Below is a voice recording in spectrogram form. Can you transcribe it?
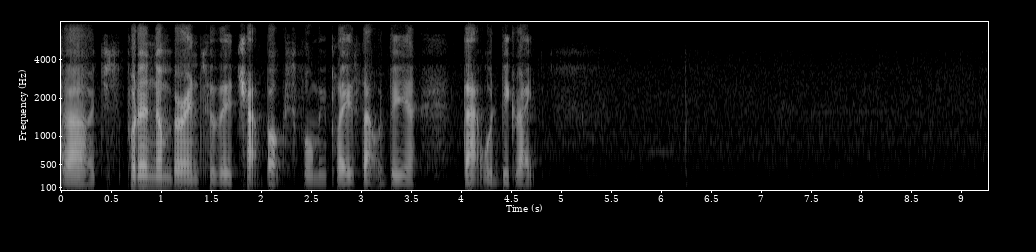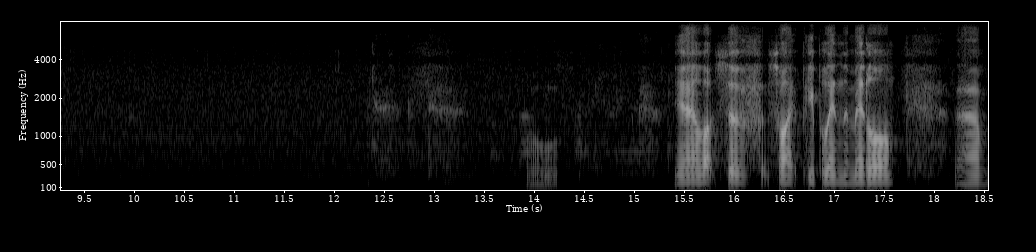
So just put a number into the chat box for me, please. That would be a, that would be great. Ooh. Yeah, lots of so like people in the middle. Um,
